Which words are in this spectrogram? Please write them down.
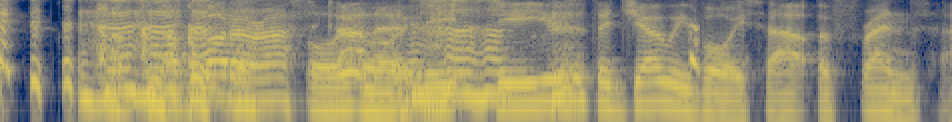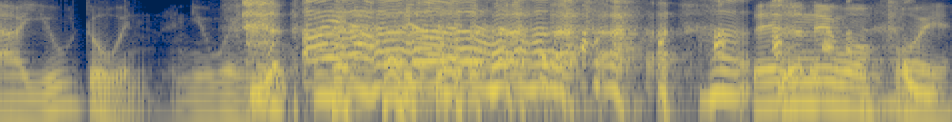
I've got to ask Oi, Anna, do you, do you use the Joey voice out of Friends? How you doing? And you wink. There's a new one for you.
